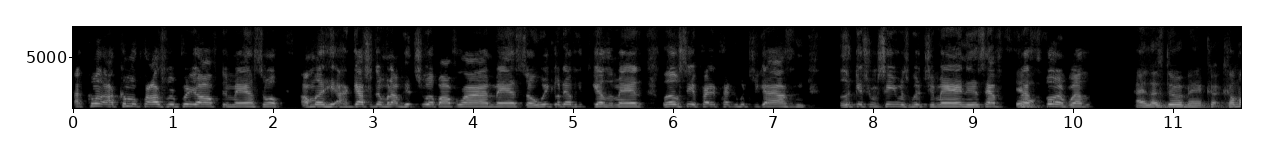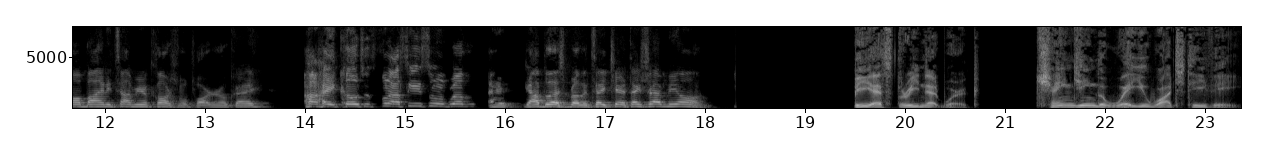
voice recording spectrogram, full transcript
I come, I come across you pretty often, man. So I'm gonna, I got your number. I'm hit you up offline, man. So we gonna definitely get together, man. Love to see a practice, practice with you guys and look at your receivers with you, man. And just have, yeah. have fun, brother. Hey, let's do it, man. C- come on by anytime you're in Clarksville, partner. Okay. All right, Coach. It's fun. I'll see you soon, brother. Hey, God bless, brother. Take care. Thanks for having me on. BS3 Network, changing the way you watch TV.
